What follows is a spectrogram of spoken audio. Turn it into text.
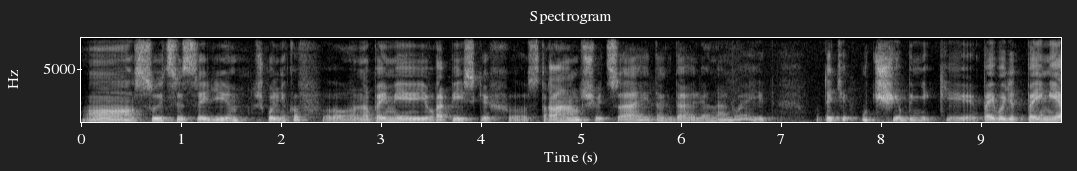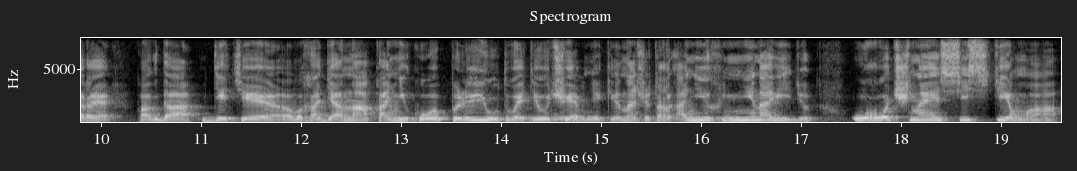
а, суицид среди школьников на примере европейских стран, Швейцарии и так далее. Она говорит – вот эти учебники, приводят примеры, когда дети, выходя на каникулы, плюют в эти учебники, значит, они их ненавидят. Урочная система,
